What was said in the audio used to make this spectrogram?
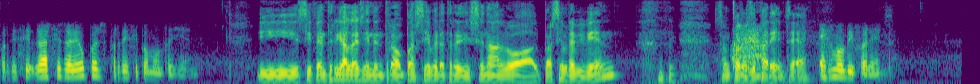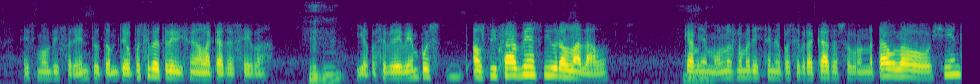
gràcies a Déu doncs, participa molta gent. I si fem triar la gent entre un pessebre tradicional o el pessebre vivent, són coses diferents, eh? És molt diferent. És molt diferent. Tothom té el pessebre tradicional a casa seva. Uh -huh. I el pessebre vivent doncs, els hi fa més viure el Nadal. Canvia Molt molt. No és el mateix tenir el pessebre a casa sobre una taula o així,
